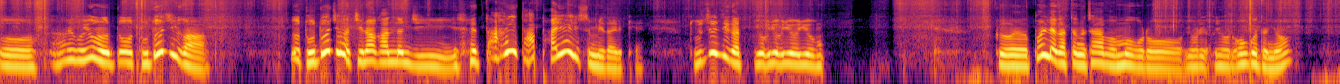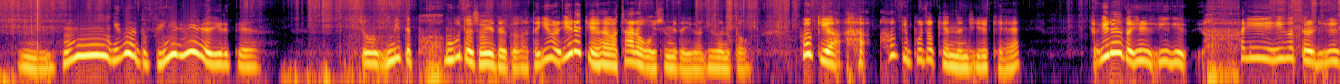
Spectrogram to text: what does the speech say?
어, 아이고, 이거는 또 두더지가, 요 두더지가 지나갔는지 땅이 다 파여 있습니다, 이렇게. 두더지가 요, 요, 요, 요, 그 벌레 같은 거 잡아먹으러 요리, 요리 오거든요. 음, 음, 이거는 또 비닐 위에 이렇게 좀 밑에 푹 묻어줘야 될 것 같아. 이걸 이렇게 해가 자라고 있습니다, 이건, 이거는 또. 흙이, 하- 흙이 부족했는지, 이렇게. 자, 이래도 이, 이게, 하, 이, 이것들, 이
